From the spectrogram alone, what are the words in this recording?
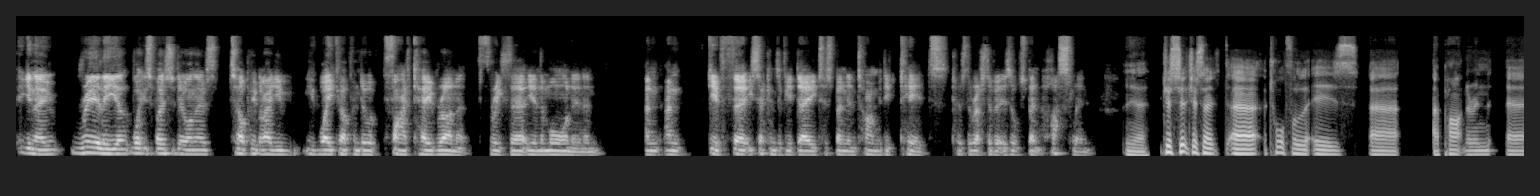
you know really uh, what you're supposed to do on there is tell people how you you wake up and do a 5k run at 3:30 in the morning and and and give 30 seconds of your day to spending time with your kids because the rest of it is all spent hustling. yeah. Just just uh, uh, Torfel is uh, a partner in uh,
